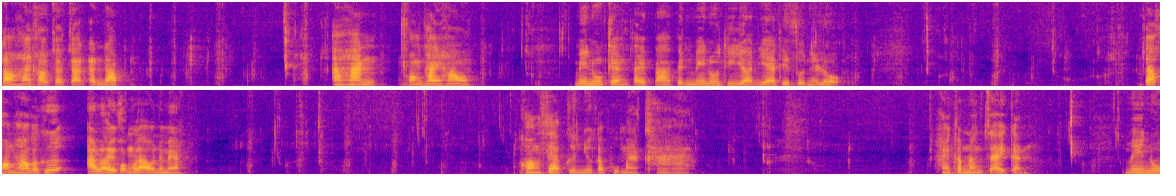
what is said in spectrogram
ต่อให้เขาจะจัดอันดับ อาหารของไทยเฮ้าเมนูแกงไตป่าเป็นเมนูที่ยอดเยี่ยมที่สุดในโลก แต่ของเฮาก็คืออร่อยของเราเนี่ยไหมของแสบขึ้นอยู่กับผู้มาค้าให้กำลังใจกัน เมนู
